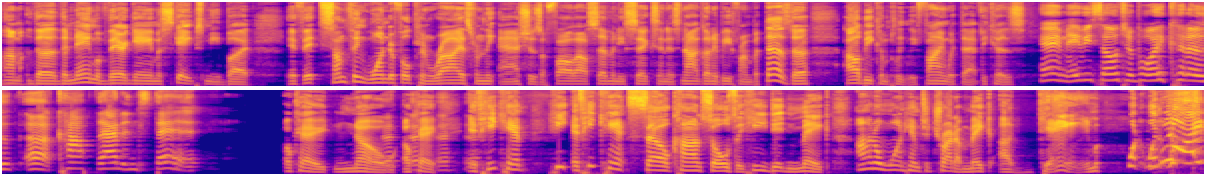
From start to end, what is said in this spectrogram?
Um, the the name of their game escapes me, but if it's something wonderful can rise from the ashes of Fallout 76 and it's not going to be from Bethesda, I'll be completely fine with that because Hey, maybe Soulja Boy could have uh, copped that instead. okay, no, okay, if he can't he if he can't sell consoles that he didn't make, I don't want him to try to make a game. What what Why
